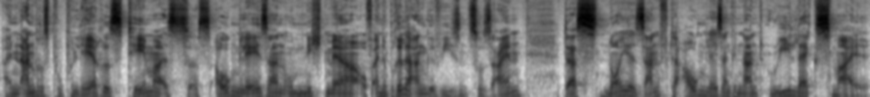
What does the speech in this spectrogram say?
Ein anderes populäres Thema ist das Augenlasern, um nicht mehr auf eine Brille angewiesen zu sein. Das neue sanfte Augenlasern genannt Relax Smile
